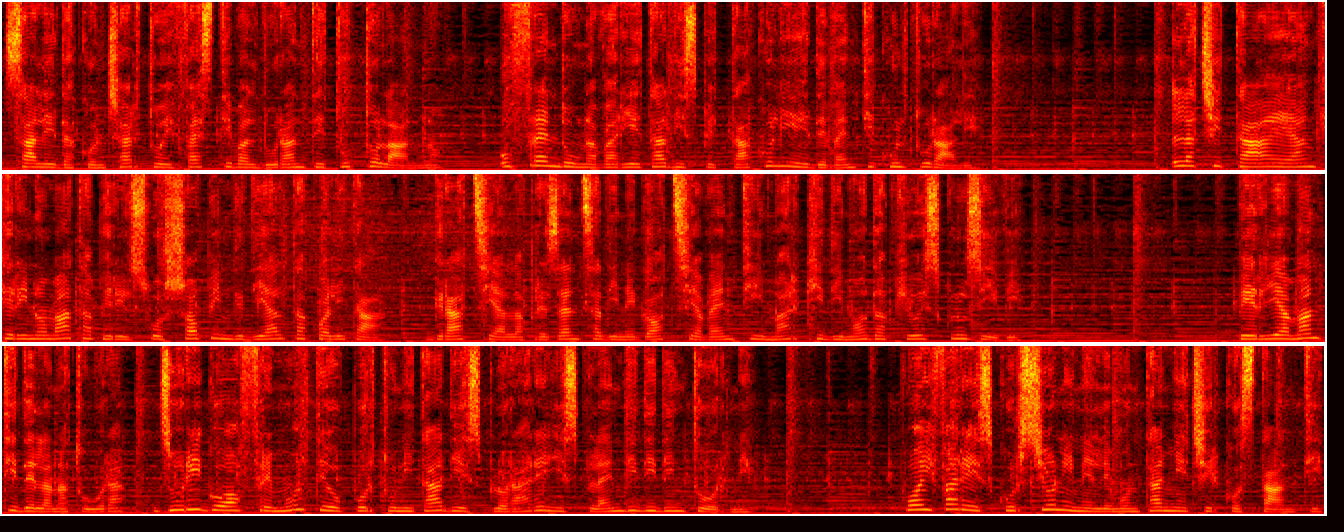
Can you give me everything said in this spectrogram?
sale da concerto e festival durante tutto l'anno, offrendo una varietà di spettacoli ed eventi culturali. La città è anche rinomata per il suo shopping di alta qualità, grazie alla presenza di negozi aventi i marchi di moda più esclusivi. Per gli amanti della natura, Zurigo offre molte opportunità di esplorare gli splendidi dintorni. Puoi fare escursioni nelle montagne circostanti,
